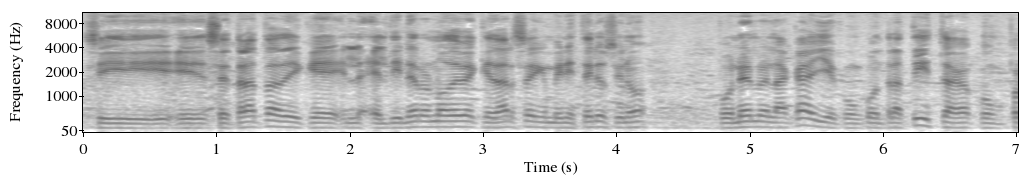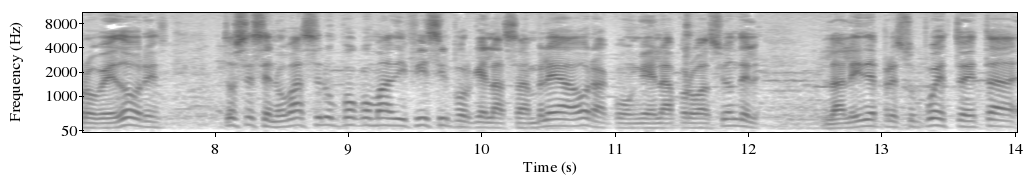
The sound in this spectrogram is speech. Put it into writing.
Si eh, se trata de que el, dinero no debe quedarse en el ministerio, sino ponerlo en la calle con contratistas, con proveedores. Entonces se nos va a hacer un poco más difícil porque la Asamblea ahora, con la aprobación de la ley de presupuesto, esta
